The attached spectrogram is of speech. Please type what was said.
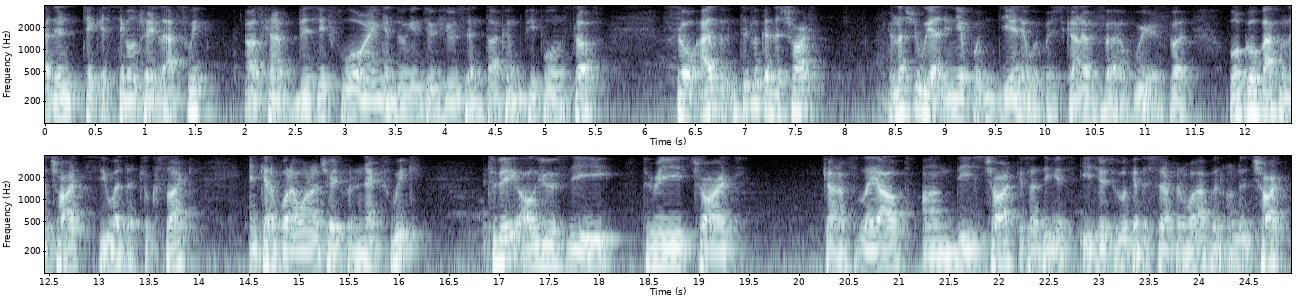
I didn't take a single trade last week. I was kind of busy exploring and doing interviews and talking to people and stuff. So I did look at the chart. I'm not sure we had any opportunity anyway, which is kind of uh, weird. But we'll go back on the chart, see what that looks like, and kind of what I want to trade for the next week. Today, I'll use the three chart kind of layout on this chart because I think it's easier to look at the setup and what happened on the chart.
